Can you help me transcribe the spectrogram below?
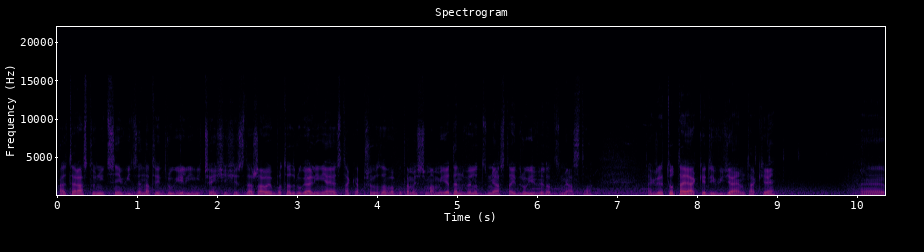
Ale teraz tu nic nie widzę. Na tej drugiej linii częściej się zdarzały, bo ta druga linia jest taka przelotowa, bo tam jeszcze mamy jeden wylot z miasta i drugi wylot z miasta. Także tutaj jak kiedyś widziałem takie e,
